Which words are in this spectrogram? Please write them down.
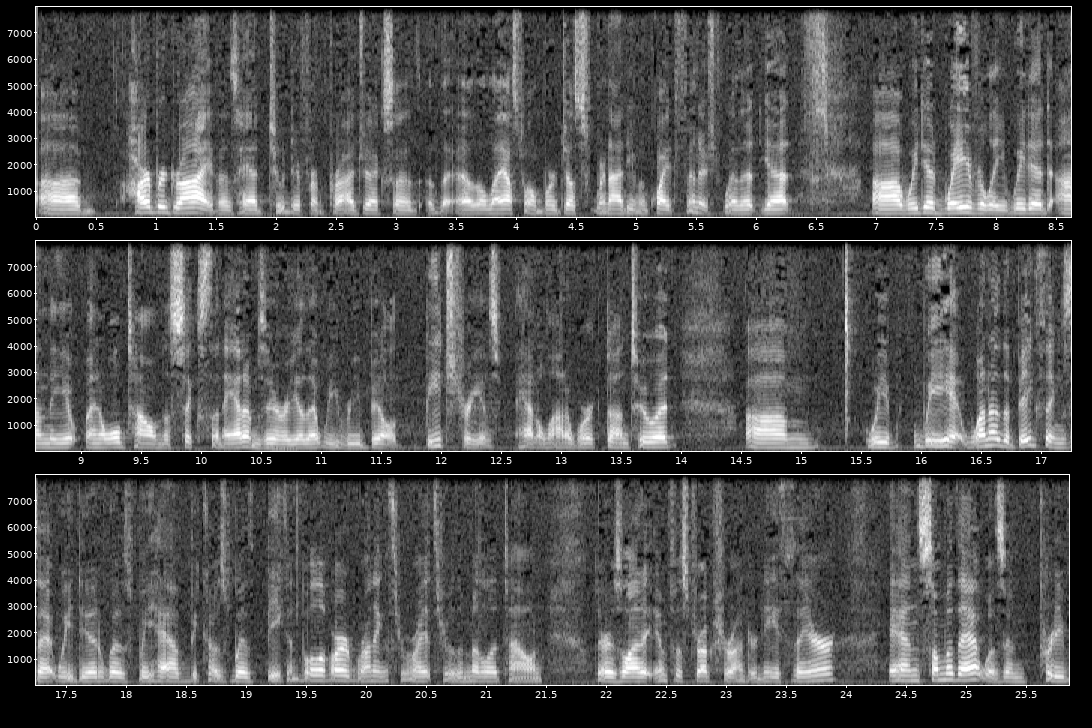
Uh, Harbor Drive has had two different projects. Uh, the, uh, the last one we're just we're not even quite finished with it yet. Uh, we did Waverly. We did on the in Old Town, the Sixth and Adams area that we rebuilt. Beech Tree has had a lot of work done to it. Um, we we one of the big things that we did was we have because with Beacon Boulevard running through right through the middle of town, there's a lot of infrastructure underneath there, and some of that was in pretty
